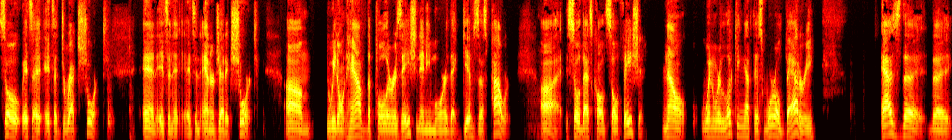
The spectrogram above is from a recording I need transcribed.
So it's a it's a direct short. And it's an it's an energetic short. Um, we don't have the polarization anymore that gives us power. Uh, so that's called sulfation. Now, when we're looking at this world battery, as the the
